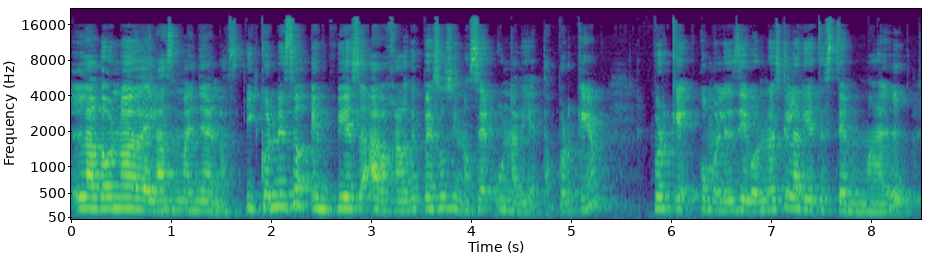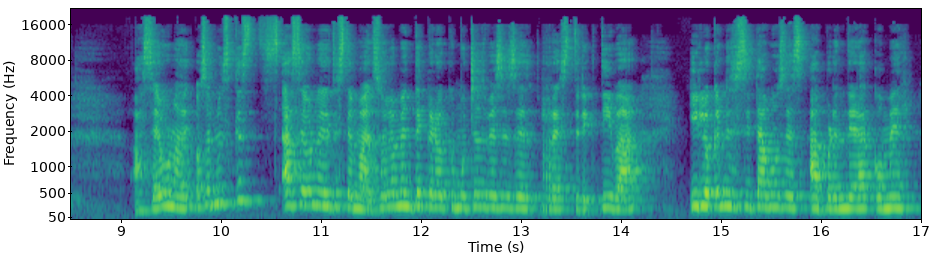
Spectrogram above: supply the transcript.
la dona de las mañanas. Y con eso empieza a bajar de peso sin hacer una dieta. ¿Por qué? Porque, como les digo, no es que la dieta esté mal. Hacer una, o sea, no es que hacer una dieta esté mal, solamente creo que muchas veces es restrictiva y lo que necesitamos es aprender a comer.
